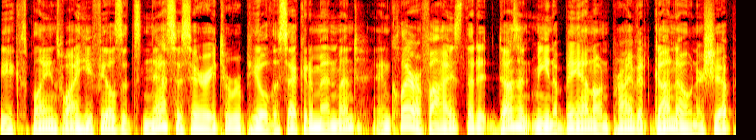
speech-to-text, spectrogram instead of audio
He explains why he feels it's necessary to repeal the Second Amendment and clarifies that it doesn't mean a ban on private gun ownership.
